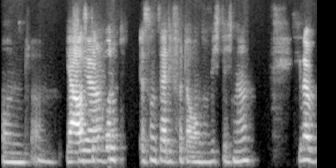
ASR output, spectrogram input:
Und ähm, ja, aus ja. dem Grund ist uns ja die Fütterung so wichtig. Ne? Genau,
